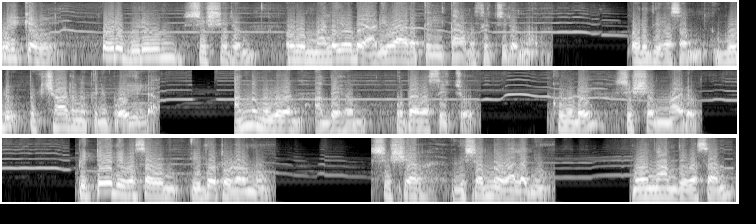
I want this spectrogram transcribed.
ഒരിക്കൽ ഒരു ഗുരുവും ശിഷ്യരും ഒരു മലയുടെ അടിവാരത്തിൽ താമസിച്ചിരുന്നു. ഒരു ദിവസം ഗുരു ഭിക്ഷാടനത്തിന് പോയില്ല. അന്ന് മുഴുവൻ അദ്ദേഹം ഉപവസിച്ചു. കൂടെ ശിഷ്യന്മാരും. പിറ്റേ ദിവസവും ഇത് തുടർന്നു. ശിഷ്യർ വിശന്നു വലഞ്ഞു. മൂന്നാം ദിവസം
